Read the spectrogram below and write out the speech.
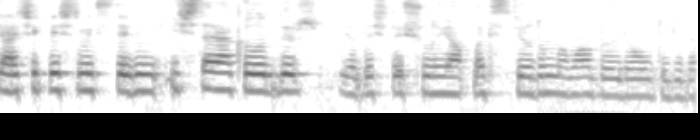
Gerçekleştirmek istediğin işle alakalı olabilir ya da işte şunu yapmak istiyordum ama böyle oldu gibi.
